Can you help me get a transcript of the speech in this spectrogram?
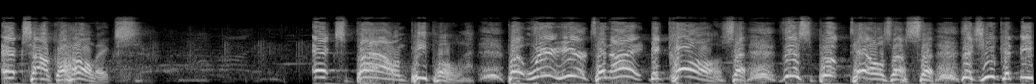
ex-alcoholics, ex-bound people. But we're here tonight because this book tells us that you can be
